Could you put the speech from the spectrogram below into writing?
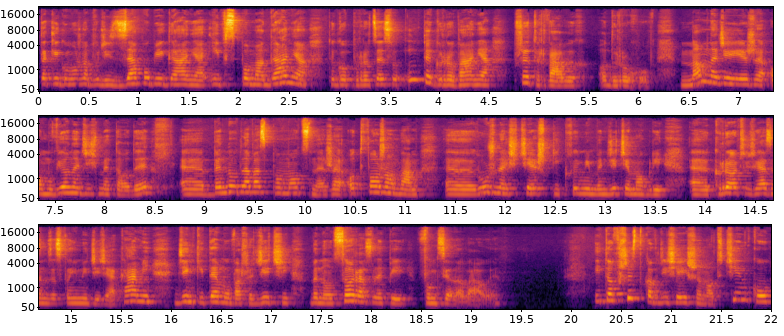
takiego, można powiedzieć, zapobiegania i wspomagania tego procesu integrowania przetrwałych odruchów. Mam nadzieję, że omówione dziś metody e, będą dla Was pomocne, że otworzą Wam e, różne ścieżki, którymi będziecie mogli e, kroczyć razem ze swoimi dzieciakami. Dzięki temu Wasze dzieci będą coraz lepiej funkcjonowały. I to wszystko w dzisiejszym odcinku.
